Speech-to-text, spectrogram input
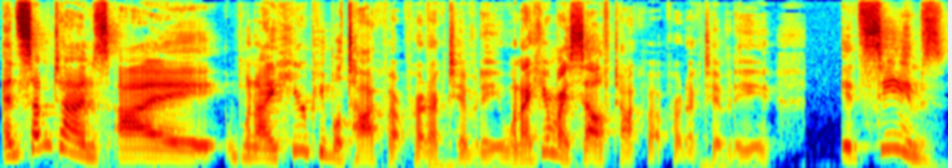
And sometimes I, when I hear people talk about productivity, when I hear myself talk about productivity, it seems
